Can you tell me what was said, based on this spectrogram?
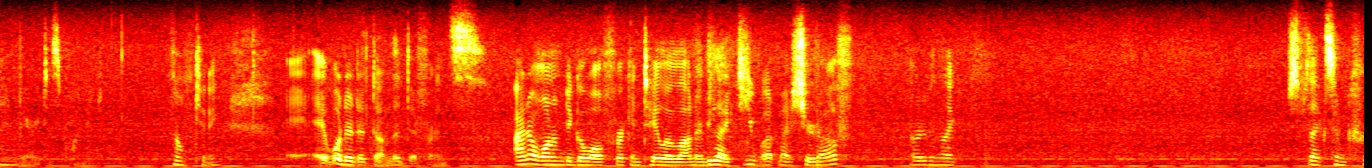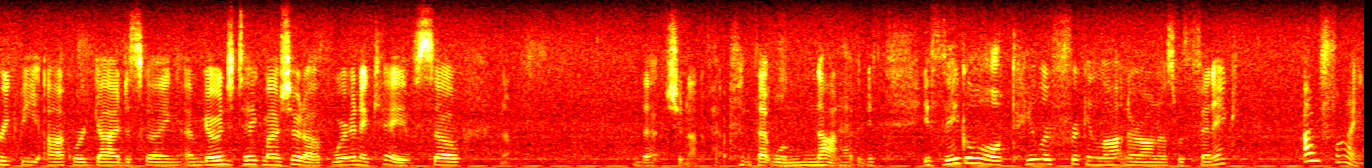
I'm very disappointed. No, I'm kidding. It wouldn't have done the difference. I don't want him to go all frickin' Taylor Lautner and be like, do you want my shirt off? I would have been like, just like some creepy, awkward guy just going, I'm going to take my shirt off. We're in a cave, so no. That should not have happened. That will not happen. If if they go all Taylor frickin' Lautner on us with Finnick, I'm fine.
